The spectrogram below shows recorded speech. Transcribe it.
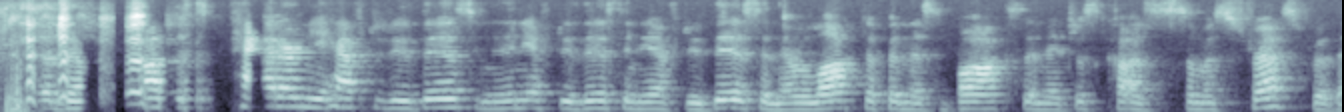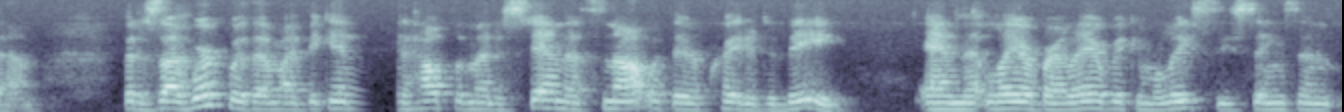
this pattern, you have to do this, and then you have to do this, and you have to do this, and they're locked up in this box, and it just causes so much stress for them. But as I work with them, I begin to help them understand that's not what they're created to be, and that layer by layer we can release these things and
